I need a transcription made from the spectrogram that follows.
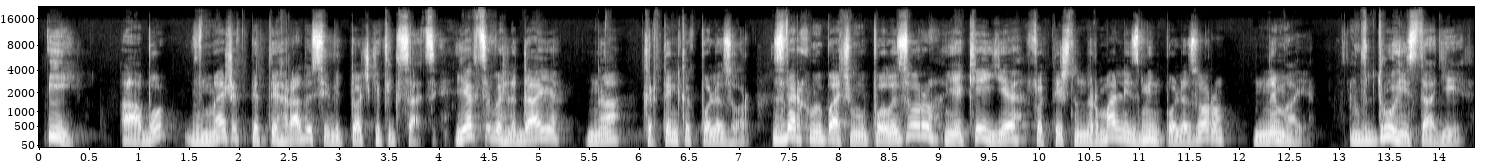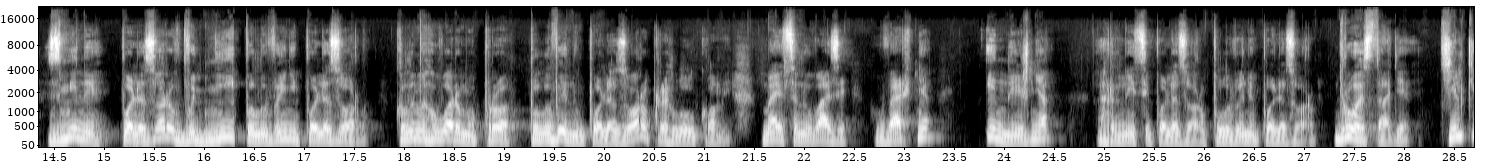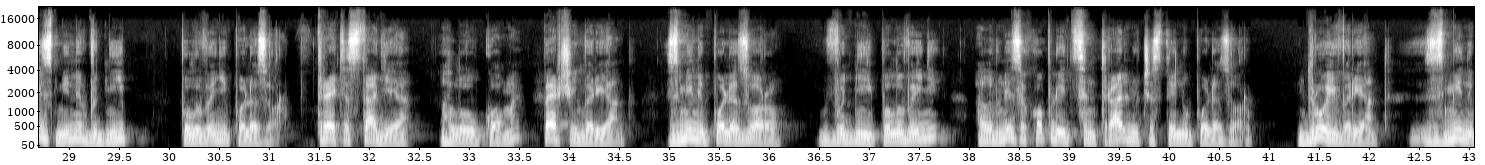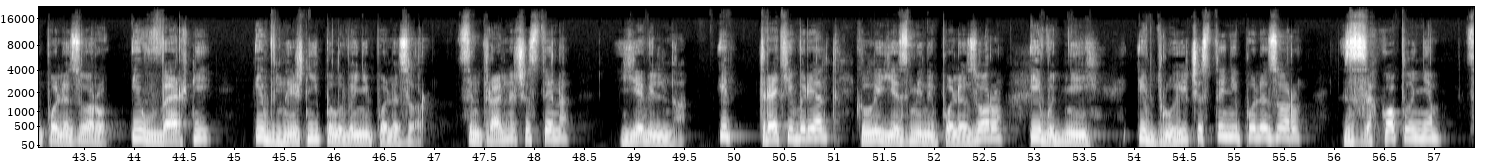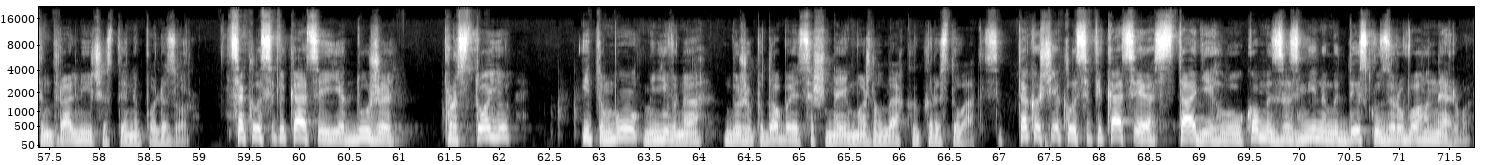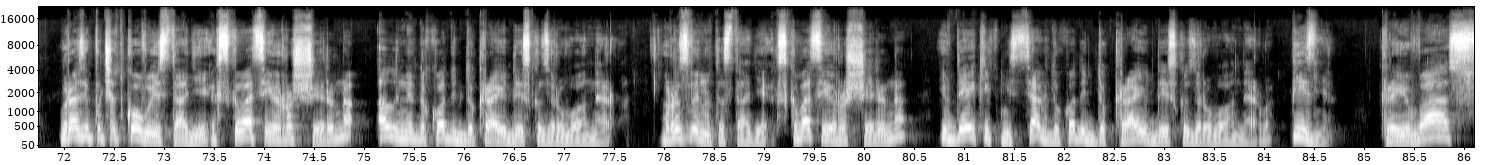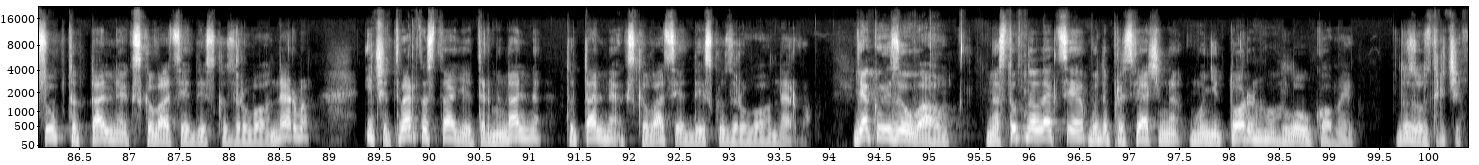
і або в межах 5 градусів від точки фіксації. Як це виглядає на картинках поля зору. Зверху ми бачимо поле зору, яке є фактично нормальне, змін поля зору немає. В другій стадії зміни поля зору в одній половині поля зору. Коли ми говоримо про половину поля зору при глаукомі, мається на увазі верхня і нижня границі поля зору, половини поля зору. Друга стадія тільки зміни в одній половині поля зору. Третя стадія глаукоми. Перший варіант зміни поля зору в одній половині, але вони захоплюють центральну частину поля зору. Другий варіант зміни поля зору і в верхній, і в нижній половині поля зору. Центральна частина є вільна. І третій варіант, коли є зміни поля зору і в одній, і в другій частині поля зору з захопленням центральної частини поля зору. Ця класифікація є дуже простою, і тому мені вона дуже подобається, що нею можна легко користуватися. Також є класифікація стадії глаукоми за змінами диску зорового нерва. В разі початкової стадії екскавація розширена, але не доходить до краю диска зорового нерва. Розвинута стадія екскавація розширена і в деяких місцях доходить до краю диска зорового нерва. Пізня краєва субтотальна екскавація диска зорового нерва. І четверта стадія термінальна тотальна екскавація диску зорового нерва. Дякую за увагу! Наступна лекція буде присвячена моніторингу глаукоми. До зустрічі!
